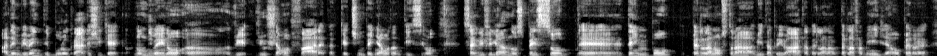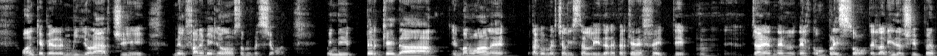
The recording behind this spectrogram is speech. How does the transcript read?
adempimenti burocratici che non di meno eh, ri- riusciamo a fare perché ci impegniamo tantissimo, sacrificando spesso eh, tempo per la nostra vita privata, per la, per la famiglia o per o anche per migliorarci nel fare meglio la nostra professione. Quindi perché da il manuale da commercialista al leader? Perché in effetti già nel, nel complesso della leadership,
